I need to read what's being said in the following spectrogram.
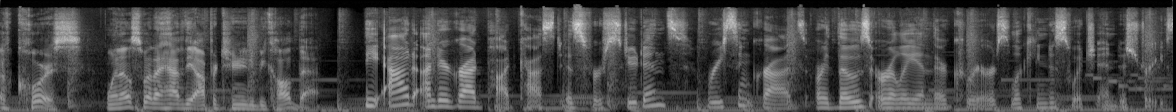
Of course. When else would I have the opportunity to be called that? The Ad Undergrad podcast is for students, recent grads, or those early in their careers looking to switch industries.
